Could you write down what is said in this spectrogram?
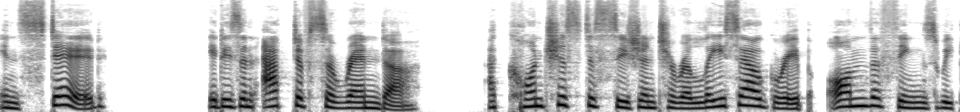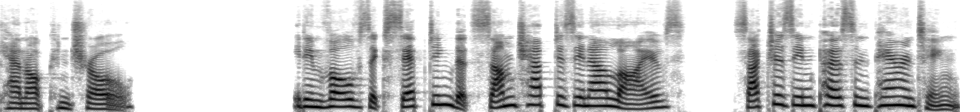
Instead, it is an act of surrender, a conscious decision to release our grip on the things we cannot control. It involves accepting that some chapters in our lives, such as in person parenting,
